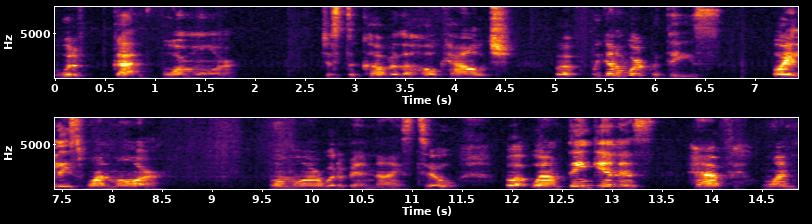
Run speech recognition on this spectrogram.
I would have gotten four more just to cover the whole couch. But we're going to work with these. Or at least one more. One more would have been nice too. But what I'm thinking is have one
